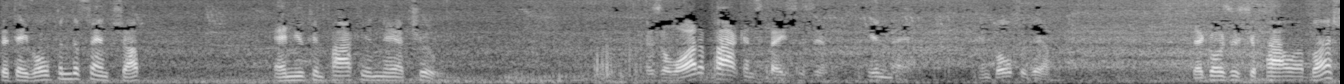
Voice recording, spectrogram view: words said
that they've opened the fence up and you can park in there too. There's a lot of parking spaces in, in there, in both of them. There goes the Chapala bus.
